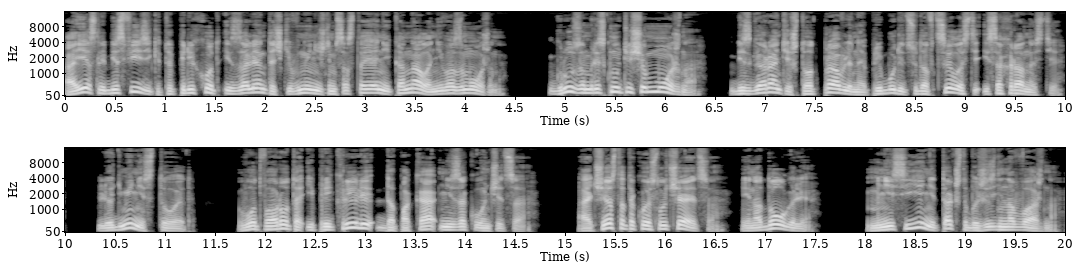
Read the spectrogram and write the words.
А если без физики, то переход из-за ленточки в нынешнем состоянии канала невозможен. Грузом рискнуть еще можно, без гарантии, что отправленное прибудет сюда в целости и сохранности. Людьми не стоит. Вот ворота и прикрыли, да пока не закончится. А часто такое случается? И надолго ли? Мне сие не так, чтобы жизненно важно.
